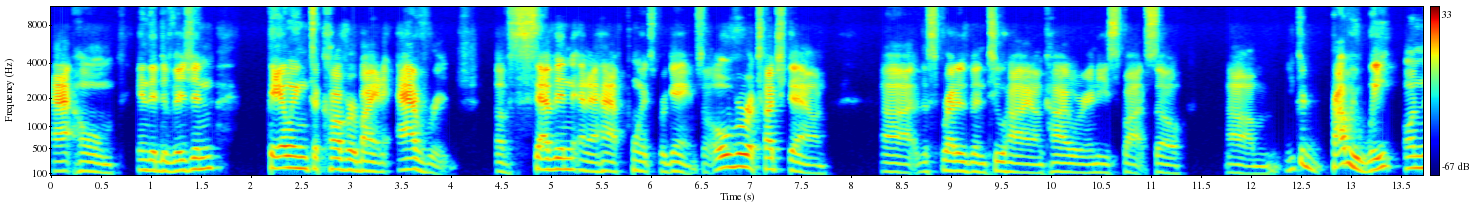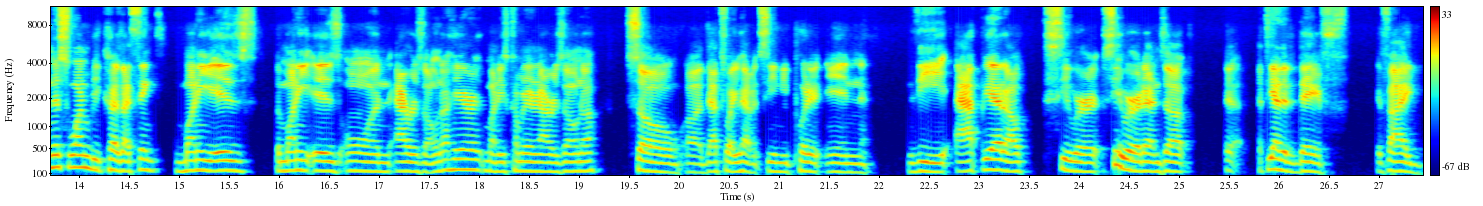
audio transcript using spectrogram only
at home in the division, failing to cover by an average of seven and a half points per game. So over a touchdown, uh, the spread has been too high on Kyler in these spots. So um, you could probably wait on this one because I think money is the money is on Arizona here. Money's coming in Arizona. So uh, that's why you haven't seen me put it in the app yet. I'll see where see where it ends up. At the end of the day, if if I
